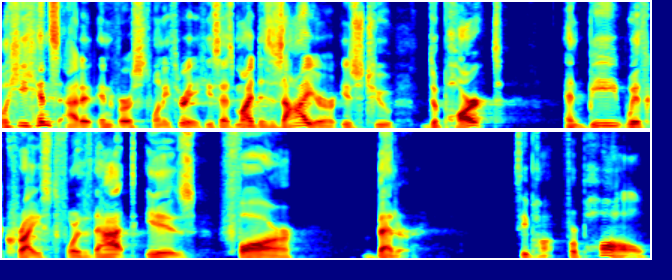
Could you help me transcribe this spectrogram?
Well, he hints at it in verse 23. He says, My desire is to depart and be with Christ, for that is far better. See, for Paul,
